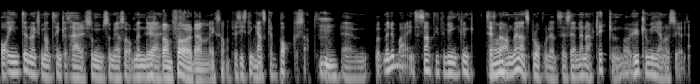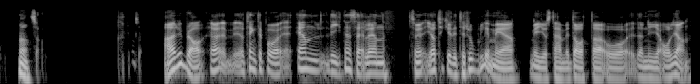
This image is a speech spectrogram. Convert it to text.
och inte liksom man tänker så här som, som jag sa, men det är Utanför den liksom. precis, det är Mm. ganska boxat. Mm. Ehm, men det är bara intressant lite vinkling. Testa Ja. att använda en språkmodell, säga, den här artikeln, hur kan vi analysera den? Ja. Så. Ja, det är bra. Jag, jag tänkte på en liknelse, eller en som jag- jag tycker är lite rolig med, med just det här med data och den nya oljan.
